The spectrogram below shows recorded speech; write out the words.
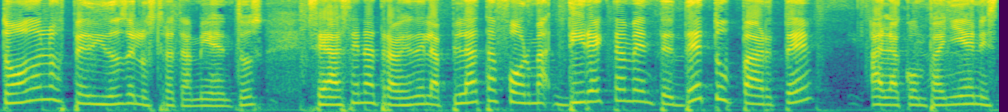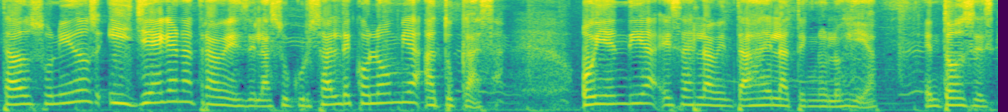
todos los pedidos de los tratamientos se hacen a través de la plataforma directamente de tu parte a la compañía en Estados Unidos y llegan a través de la sucursal de Colombia a tu casa. Hoy en día esa es la ventaja de la tecnología. Entonces,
